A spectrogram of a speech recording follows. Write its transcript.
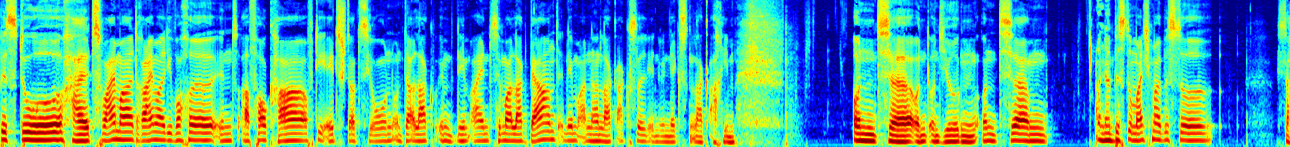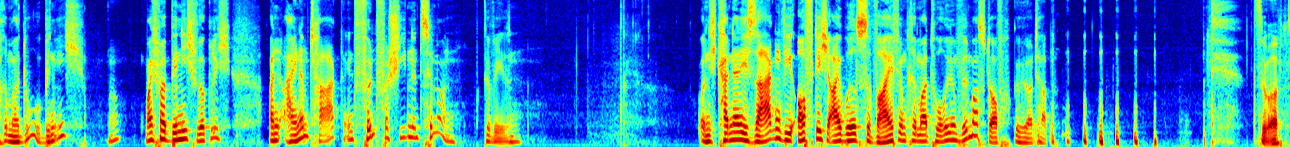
bist du halt zweimal, dreimal die Woche ins AVK auf die AIDS-Station und da lag in dem einen Zimmer lag Bernd, in dem anderen lag Axel, in dem nächsten lag Achim und, äh, und, und Jürgen. Und, ähm, und dann bist du manchmal, bist du, ich sage immer du, bin ich. Ne? Manchmal bin ich wirklich an einem Tag in fünf verschiedenen Zimmern gewesen. Und ich kann ja nicht sagen, wie oft ich I Will Survive im Krematorium Wilmersdorf gehört habe. Zu oft.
